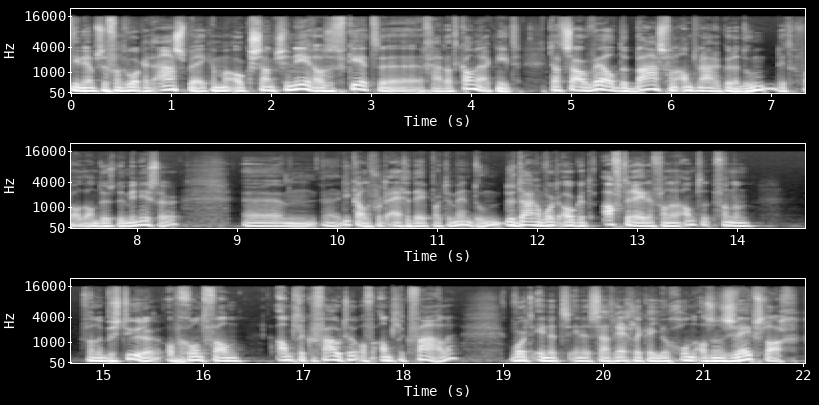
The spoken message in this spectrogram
die op zijn verantwoordelijkheid aanspreken, maar ook sanctioneren als het verkeerd eh, gaat? Dat kan eigenlijk niet. Dat zou wel de baas van ambtenaren kunnen doen. In dit geval dan dus de minister. Ehm, eh, die kan het voor het eigen departement doen. Dus daarom wordt ook het aftreden van een, ambte, van een, van een bestuurder op grond van ambtelijke fouten of ambtelijk falen, wordt in het, in het staatsrechtelijke jargon als een zweepslag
